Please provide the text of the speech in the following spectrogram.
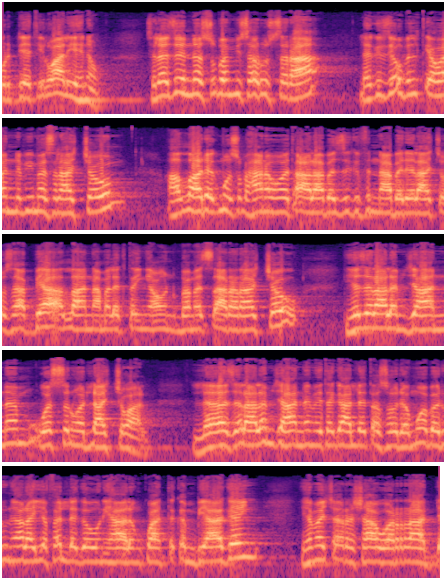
ውርዴት ይሏል። ይህ ነው ስለዚህ እነሱ በሚሰሩት ስራ ለጊዜው ብልጥ የሆን ቢመስላቸውም አላህ ደግሞ ስብሓናሁ ወተላ በዚህ ግፍና በደላቸው ሳቢያ አላህና መለክተኛውን በመጻረራቸው የዘላለም ጃሃንም ወስኖላቸዋል። ለዘላለም ጃሃንም የተጋለጠ ሰው ደግሞ በዱኒያ ላይ የፈለገውን ያህል እንኳን ጥቅም ቢያገኝ የመጨረሻ ወራዳ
